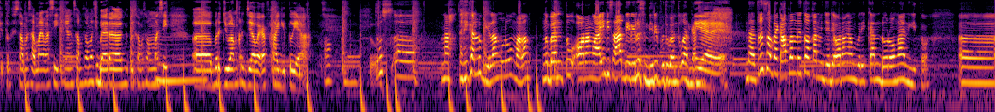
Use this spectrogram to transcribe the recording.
gitu sama-sama masih yang sama-sama masih bareng gitu sama-sama masih eh, berjuang kerja WFH gitu ya. Oke. Tuh. Terus eh, nah tadi kan lu bilang lu malah ngebantu orang lain di saat diri lu sendiri butuh bantuan kan? Iya. iya. Nah, terus sampai kapan lu itu akan menjadi orang yang memberikan dorongan gitu? Eh,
